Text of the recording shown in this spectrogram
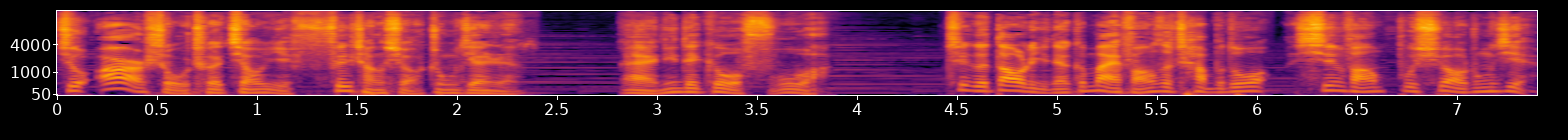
就二手车交易非常需要中间人，哎，你得给我服务啊。这个道理呢跟卖房子差不多，新房不需要中介，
